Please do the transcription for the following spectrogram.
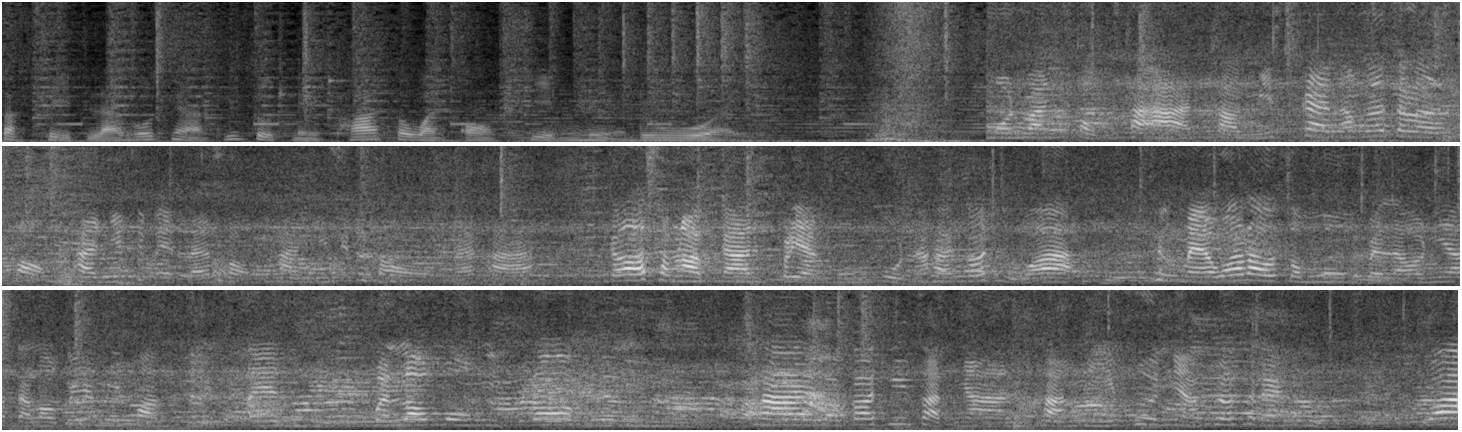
ศักดิ์สิทธิ์และงดงามที่สุดในภาคตะวันออกเฉียงเหนือด้วย มนวันสมสะอาดค่ะมิสแกรนอำนาจเจริญ 2021 และ 2022 นะคะ ก็สำหรับการเปลี่ยนมงกุฎนะคะ ก็ถือว่าถึงแม้ว่าเราจะมงไปแล้วเนี่ย แต่เราก็ยังมีความตื่นเต้นอยู่เหมือนเรามงอีกรอบหนึ่งใช่แล้วก็ที่จัดงานครั้งนี้ขึ้นเนี่ยเพื่อแสดงถึงว่า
